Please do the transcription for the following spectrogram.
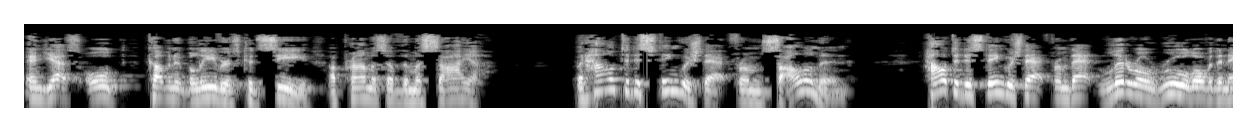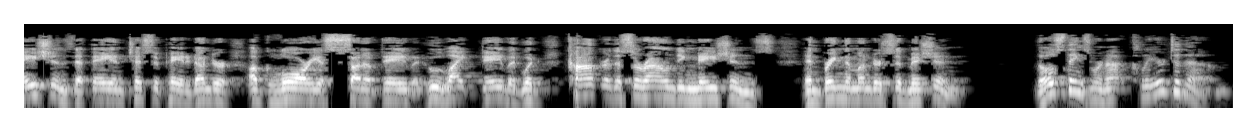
And yes, Old covenant believers could see a promise of the Messiah. But how to distinguish that from Solomon? How to distinguish that from that literal rule over the nations that they anticipated under a glorious son of David, who like David would conquer the surrounding nations and bring them under submission. Those things were not clear to them.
